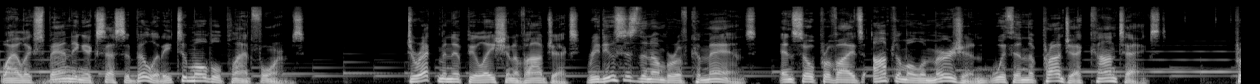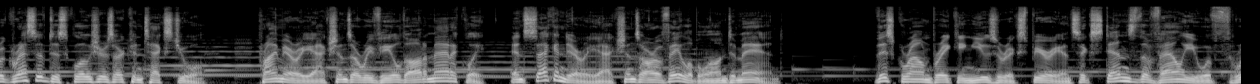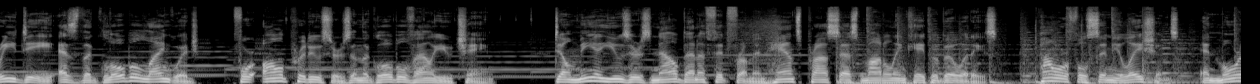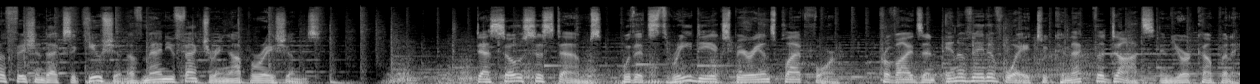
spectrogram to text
while expanding accessibility to mobile platforms. Direct manipulation of objects reduces the number of commands and so provides optimal immersion within the project context. Progressive disclosures are contextual. Primary actions are revealed automatically, and secondary actions are available on demand. This groundbreaking user experience extends the value of 3D as the global language for all producers in the global value chain. Delmia users now benefit from enhanced process modeling capabilities, powerful simulations, and more efficient execution of manufacturing operations. Dassault Systems, with its 3D Experience platform, provides an innovative way to connect the dots in your company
